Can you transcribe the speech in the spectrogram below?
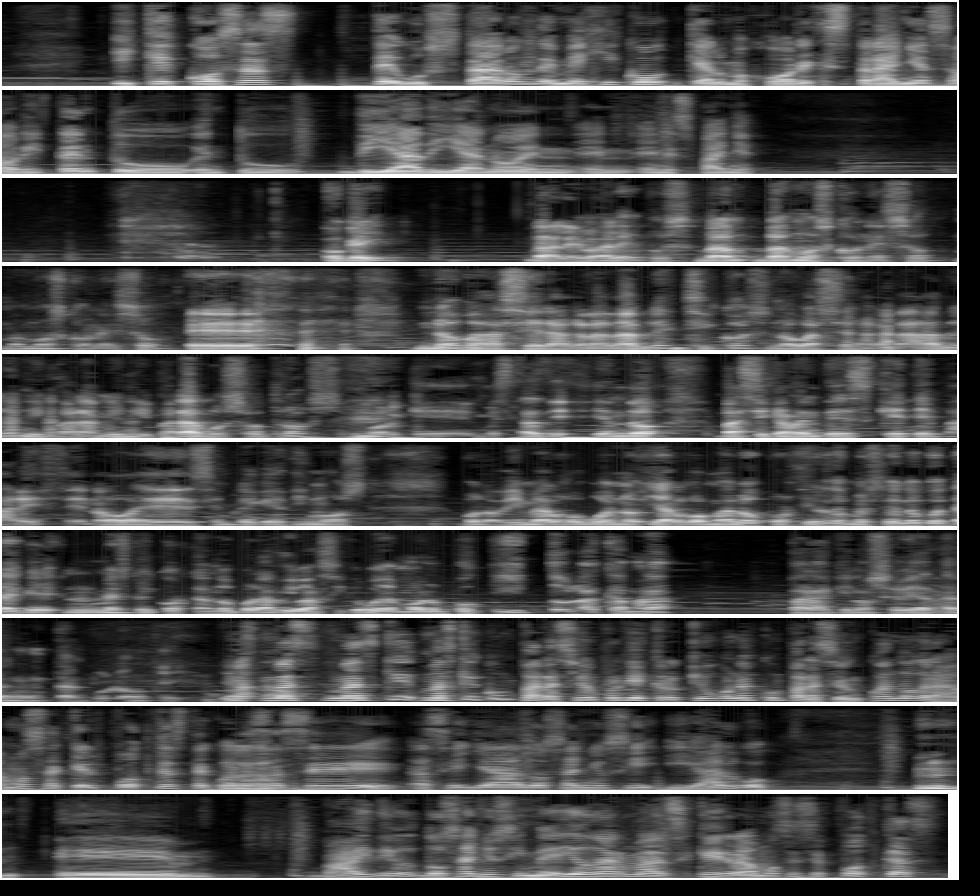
¿Y qué cosas te gustaron de México que a lo mejor extrañas ahorita en tu, en tu día a día, ¿no? En, en, en España. Ok, vale, vale, pues va- vamos con eso, vamos con eso. Eh, no va a ser agradable, chicos, no va a ser agradable ni para mí ni para vosotros, porque me estás diciendo, básicamente es qué te parece, ¿no? Eh, siempre que decimos, bueno, dime algo bueno y algo malo, por cierto, me estoy dando cuenta que me estoy cortando por arriba, así que voy a mover un poquito la cámara para que no se vea tan, tan ya está. más, más, que, más que comparación, porque creo que hubo una comparación cuando grabamos aquel podcast, ¿te acuerdas? Hace, hace ya dos años y, y algo. eh, ay Dios, dos años y medio, Dharma, así que grabamos ese podcast.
